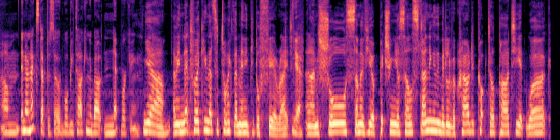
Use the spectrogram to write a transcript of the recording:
um, in our next episode we'll be talking about networking. Yeah. I mean networking that's a topic that many people fear right? Yeah. And i'm sure some of you are picturing yourselves standing in the middle of a crowded cocktail party at work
